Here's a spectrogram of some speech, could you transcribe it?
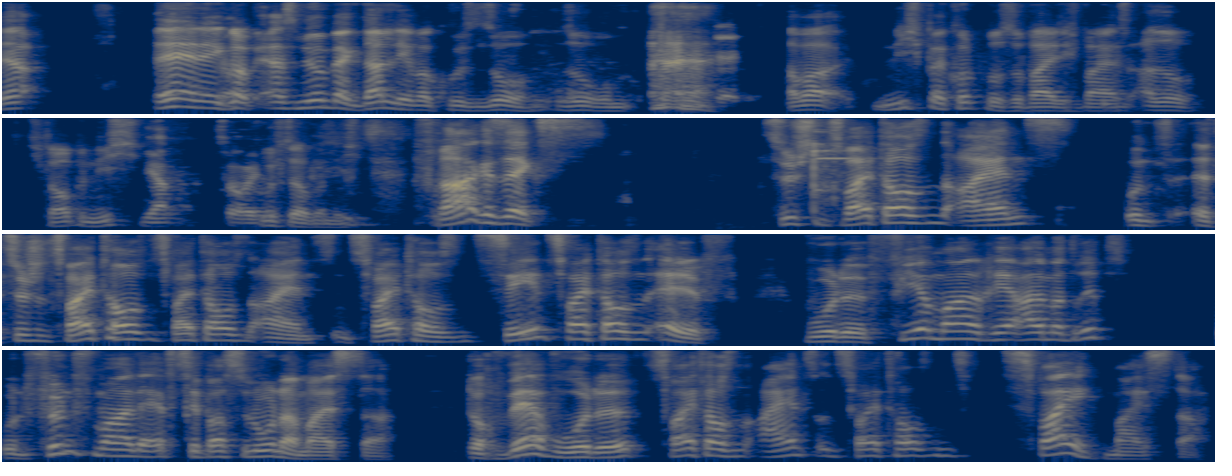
Ja. Nee, nee, ich glaube, erst Nürnberg, dann Leverkusen, so, so rum. Aber nicht bei Cottbus, soweit ich weiß. Also, ich glaube nicht. Ja, sorry. Prüft aber nicht. Frage 6. Zwischen 2001 und äh, zwischen 2000, 2001 und 2010, 2011 wurde viermal Real Madrid und fünfmal der FC Barcelona Meister. Doch wer wurde 2001 und 2002 Meister?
